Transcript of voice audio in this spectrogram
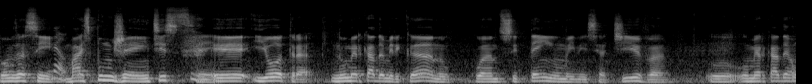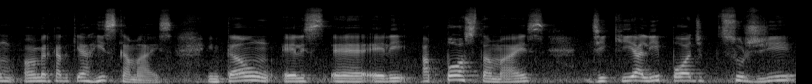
vamos assim, Não. mais pungentes. E, e, outra, no mercado americano, quando se tem uma iniciativa, o, o mercado é um, é um, mercado que arrisca mais. Então, eles, é, ele aposta mais de que ali pode surgir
